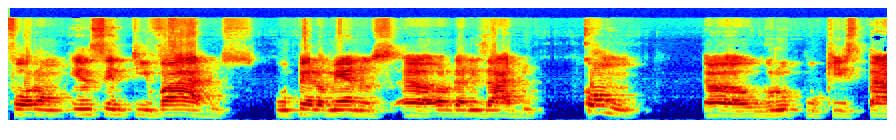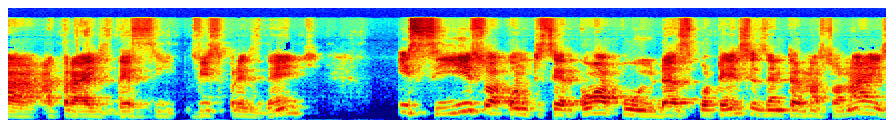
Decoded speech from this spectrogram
foram incentivados, ou pelo menos uh, com uh, o grupo que está atrás desse vice-presidente, e se isso acontecer com o apoio das potências internacionais,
